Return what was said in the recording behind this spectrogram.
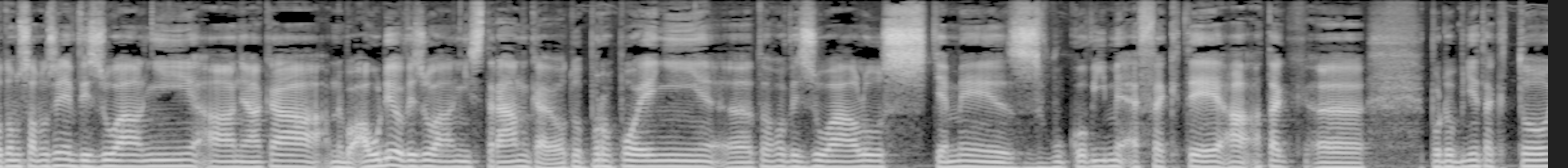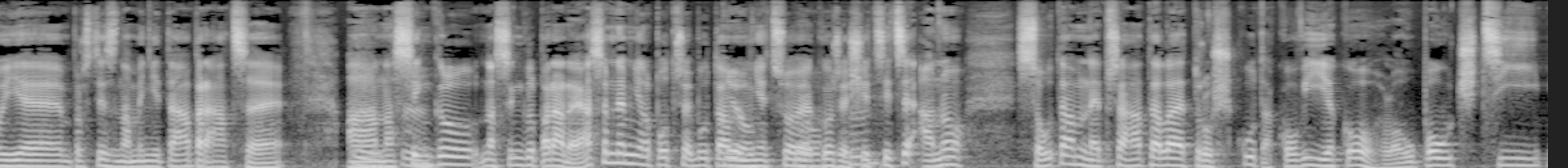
Potom samozřejmě vizuální a nějaká, nebo audiovizuální stránka, jo, to propojení eh, toho vizuálu s těmi zvukovými efekty a, a tak e, podobně, tak to je prostě znamenitá práce. A mm, na, single, mm. na single paráda. Já jsem neměl potřebu tam jo, něco jo, jako řešit. Mm. Sice ano, jsou tam nepřátelé trošku takový jako hloupoučcí,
